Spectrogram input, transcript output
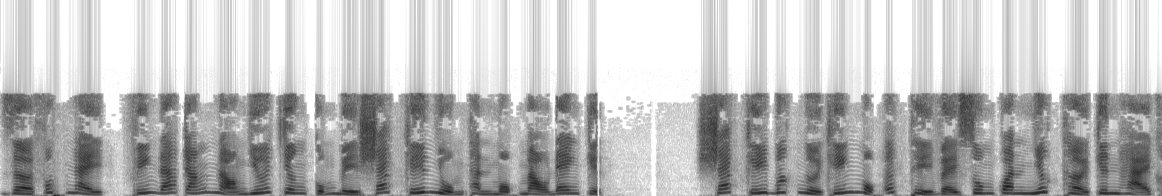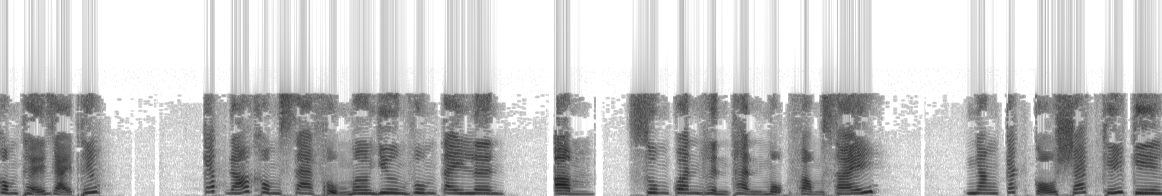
Giờ phút này, phiến đá trắng nõn dưới chân cũng bị sát khí nhuộm thành một màu đen kịch. Sát khí bức người khiến một ít thị vệ xung quanh nhất thời kinh hãi không thể giải thích. Cách đó không xa phụ Mơ Dương vung tay lên. ầm, um, xung quanh hình thành một vòng xoáy. ngăn cách cổ sát khí kia,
